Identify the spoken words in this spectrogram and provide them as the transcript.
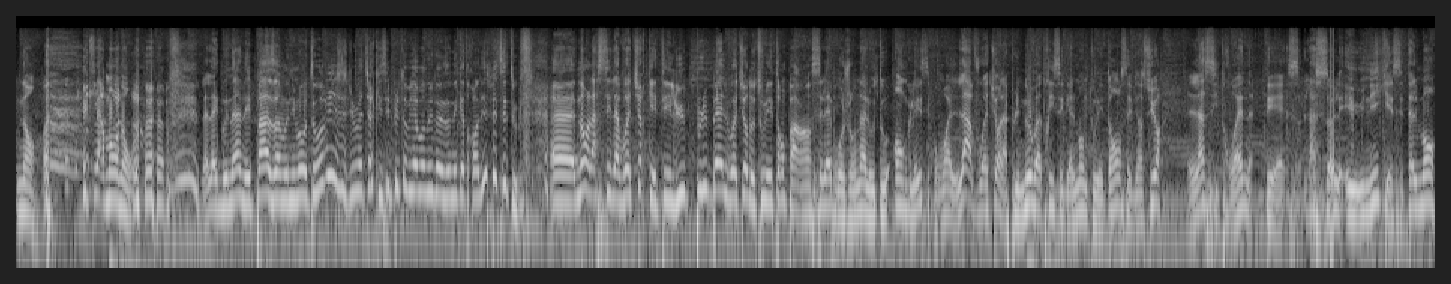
Non, clairement non. la Laguna n'est pas un monument automobile, c'est une voiture qui s'est plutôt bien vendue dans les années 90, mais c'est tout. Euh, non, là c'est la voiture qui a été élue plus belle voiture de tous les temps par un célèbre journal auto anglais. C'est pour moi la voiture la plus novatrice également de tous les temps. C'est bien sûr la Citroën DS, la seule et unique. Et c'est tellement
